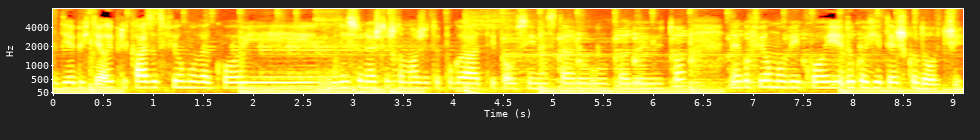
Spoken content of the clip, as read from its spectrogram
gdje bi htjeli prikazati filmove koji nisu nešto što možete pogledati pa u Cinestaru, Broadwayu i to, nego filmovi koji, do kojih je teško doći.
